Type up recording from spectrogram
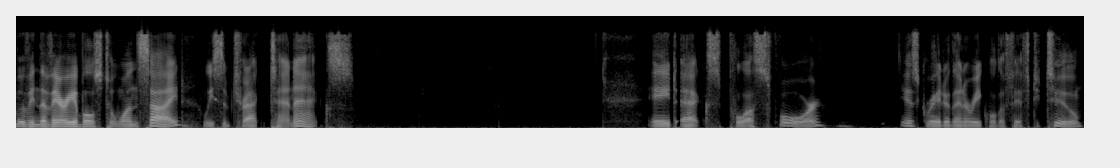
Moving the variables to one side, we subtract 10x. 8x plus 4 is greater than or equal to 52.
